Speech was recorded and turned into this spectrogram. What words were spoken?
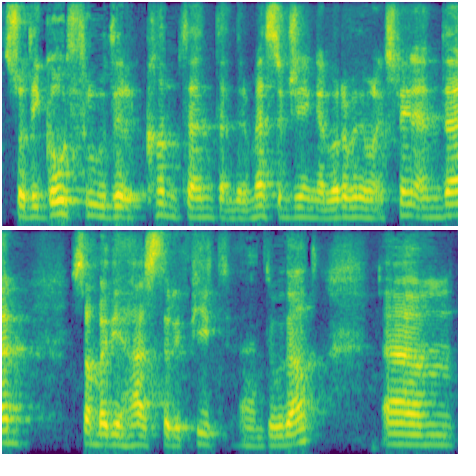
So they go through their content and their messaging and whatever they want to explain, and then somebody has to repeat and do that. Um,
